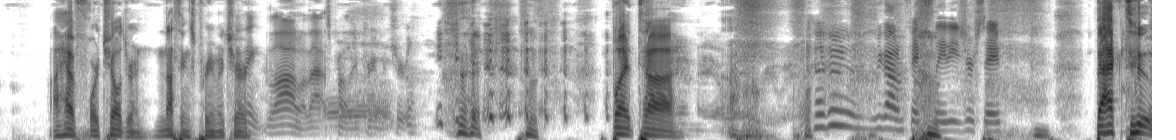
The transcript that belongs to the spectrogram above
I have four children. Nothing's premature. I premature. think a lot of that's probably prematurely. But uh we got them fixed, ladies. You're safe. back to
